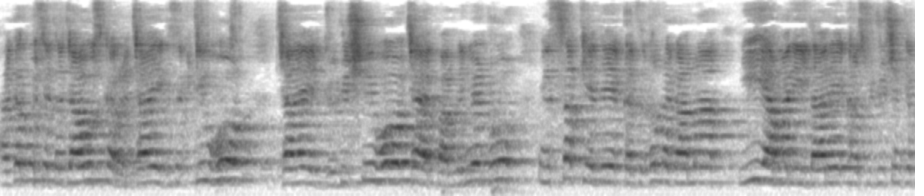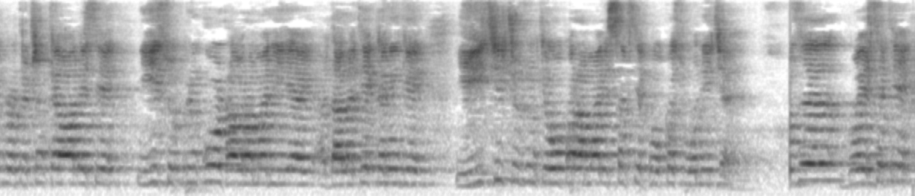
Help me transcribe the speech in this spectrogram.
اگر وہ اسے تجاوز کر رہا چاہے ایگزیکٹیو ہو، چاہے جوڈیشری ہو، چاہے پارلیمنٹ ہو، ان سب کے لیے قطر لگانا یہ ہماری ادارے کانسٹیٹیوشن کے پروٹیکشن کے حوالے سے، یہی سپریم کورٹ اور ہماری عدالتیں کریں گے۔ یہی چیزوں کے اوپر ہماری سب سے فوکس ہونی چاہیے۔ وہ ایسے تھے ایک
